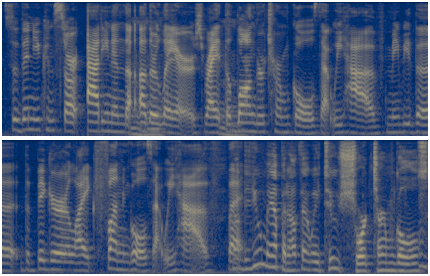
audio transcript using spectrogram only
So then you can start adding in the other layers, right? The longer term goals that we have, maybe the the bigger like fun goals that we have. Now, did you map it out that way too? Short-term goals,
